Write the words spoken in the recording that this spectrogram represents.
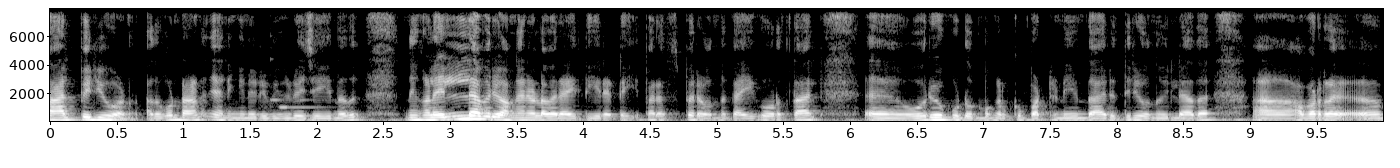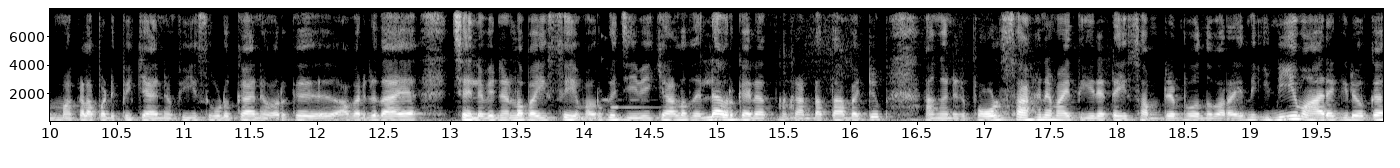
താല്പര്യവുമാണ്. അതുകൊണ്ടാണ് ഞാൻ ഇങ്ങനെ ഒരു വീഡിയോ ചെയ്യുന്നത്. നിങ്ങളെല്ലാവരും അങ്ങനെയുള്ളവരായി തീരട്ടെ. പരസ്പരം ഒന്ന് കൈകോർത്താൽ ഓരോ കുടുംബങ്ങൾക്കും പട്ടിണിയും ദാരിദ്ര്യവും ഒന്നും ഇല്ലാതെ അവരുടെ മക്കളെ പഠിപ്പിക്കാനും ഫീസ് കൊടുക്കാനും അവർക്ക് അവരുടേതായ ചിലവിനുള്ള പൈസയും അവർക്ക് ജീവിക്കാനുള്ളതെല്ലാം അവർക്ക് അതിനകത്ത് നിന്ന് കണ്ടെത്താൻ പറ്റും. അങ്ങനെ ഒരു പ്രോത്സാഹനമായി തീരട്ടെ ഈ സംരംഭം എന്ന് പറയുന്നത്. ഇനിയും ആരെങ്കിലുമൊക്കെ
